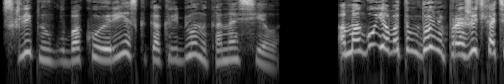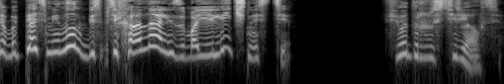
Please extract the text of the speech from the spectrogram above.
Схлипнув глубоко и резко, как ребенок, она села. «А могу я в этом доме прожить хотя бы пять минут без психоанализа моей личности?» Федор растерялся.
